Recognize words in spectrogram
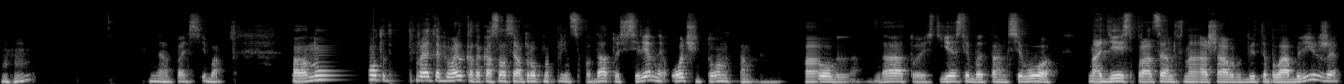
Угу. Да, спасибо. А, ну, вот про это говорил, когда касался антропного принципа, да, то есть Вселенная очень тонко подогнана, да, то есть если бы там всего на 10% наша орбита была ближе,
